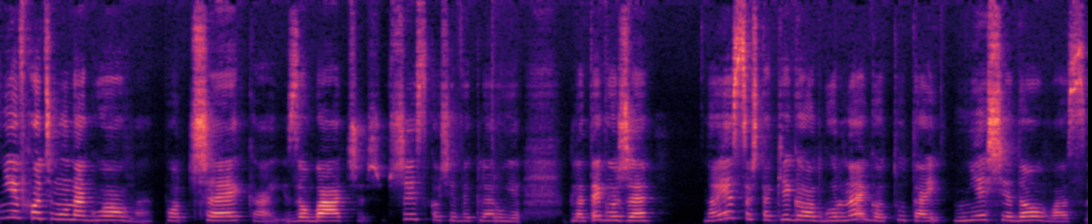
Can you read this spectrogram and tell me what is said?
Nie wchodź mu na głowę, poczekaj, zobaczysz, wszystko się wyklaruje, dlatego że no jest coś takiego odgórnego tutaj, niesie do Was,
